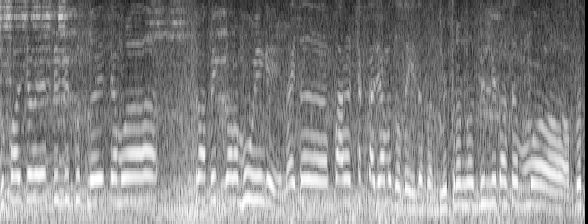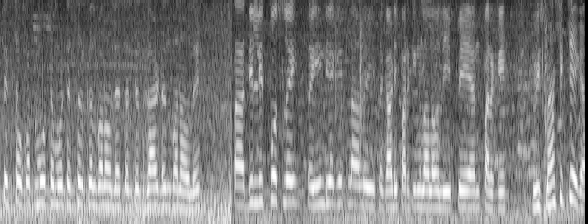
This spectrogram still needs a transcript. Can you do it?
दुपारच्या वेळेस दिल्लीत घुसलोय त्यामुळं ट्रॅफिक जरा मुव्हिंग आहे नाही तर पार चक्का जामच होतं इथं पण. मित्रांनो दिल्लीत असं म प्रत्येक चौकात मोठे मोठे सर्कल बनवले आणि त्यात गार्डन बनवले. आता दिल्लीत पोचलोय तर इंडिया गेटला आलोय इथं गाडी पार्किंगला लावली पे अँड पार्किंग वीस नाशिकचे आहे का?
